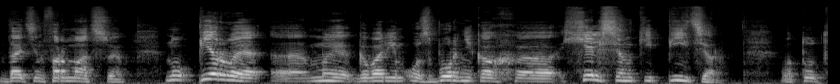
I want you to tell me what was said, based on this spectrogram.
дать информацию. Ну, первое, э, мы говорим о сборниках э, Хельсинки-Питер. Вот тут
